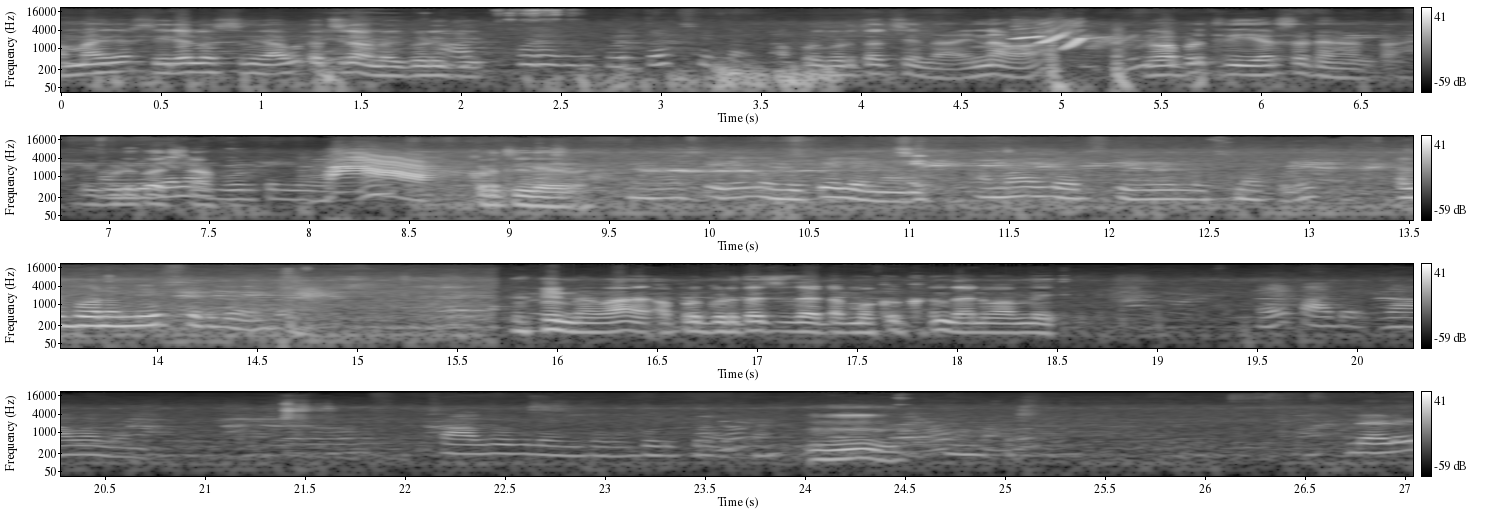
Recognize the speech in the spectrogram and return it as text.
అమ్మాయి గారు సీరియల్ వస్తుంది కాబట్టి వచ్చినాను ఈ గుడికి? ఇప్పుడు గుర్తొచ్చింది. అప్పుడు గుర్తొచ్చిందా? విన్నావా? నువ్వు అప్పుడు త్రీ ఇయర్స్ ఉంటానంట ఈ గుడికి వచ్చిన గుర్తులేదు. సీరియల్ అమ్మాయి గారు సీరియల్ వచ్చినప్పుడు అది బోనం చేసారు కదా. విన్నావా? అప్పుడు గుర్తొచ్చిందట మొక్కుకుందని మమ్మీ. ఏ కాదు రావాలని. చాలా రోజులు అయింది కదా గుడికి. డాడీ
